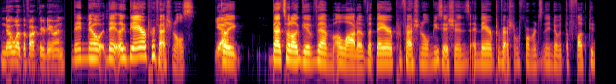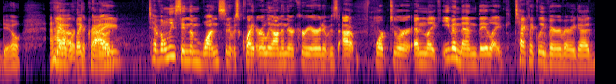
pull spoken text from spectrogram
know what the fuck they're doing. They know they like they are professionals. Yeah. Like that's what I'll give them a lot of that they are professional musicians and they are professional performers and they know what the fuck to do and how to work like the crowd. I have only seen them once, and it was quite early on in their career, and it was at Warp Tour, and like even then, they like technically very very good.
